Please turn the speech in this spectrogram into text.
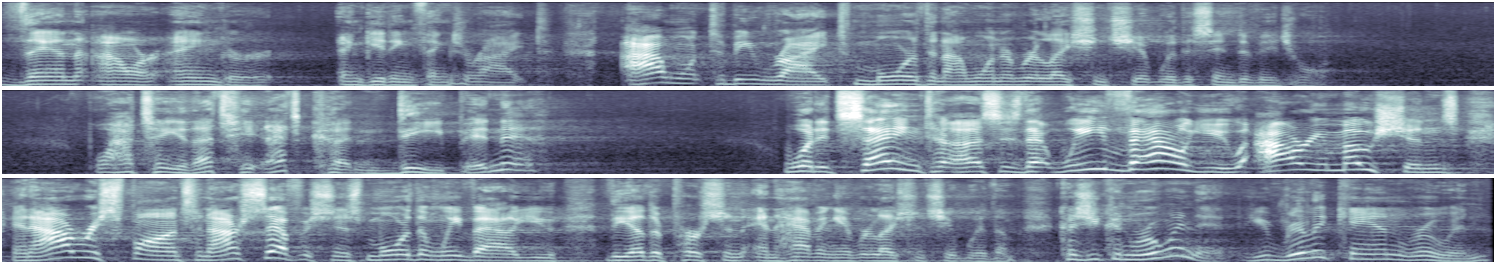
than our anger and getting things right. I want to be right more than I want a relationship with this individual. Boy, I tell you, that's, that's cutting deep, isn't it? What it's saying to us is that we value our emotions and our response and our selfishness more than we value the other person and having a relationship with them. Because you can ruin it. You really can ruin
